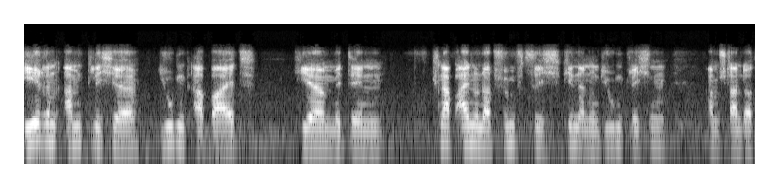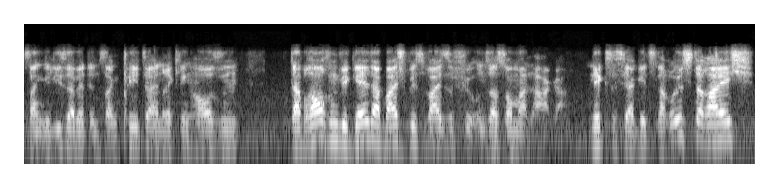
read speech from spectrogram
ehrenamtliche Jugendarbeit hier mit den knapp 150 Kindern und Jugendlichen am Standort St. Elisabeth in St. Peter in Recklinghausen da brauchen wir Gelder beispielsweise für unser Sommerlager. Nächstes Jahr geht es nach Österreich,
